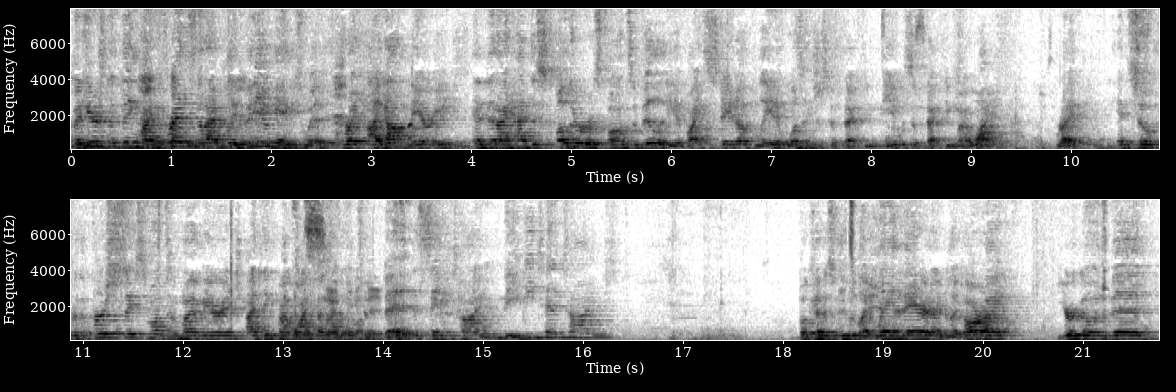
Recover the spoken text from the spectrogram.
but here's the thing: my friends that I play video games with, right? I got married, and then I had this other responsibility. If I stayed up late, it wasn't just affecting me; it was affecting my wife, right? And so, for the first six months of my marriage, I think my wife and I went to bed at the same time, maybe ten times because we would like lay there and I'd be like, all right, you're going to bed.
